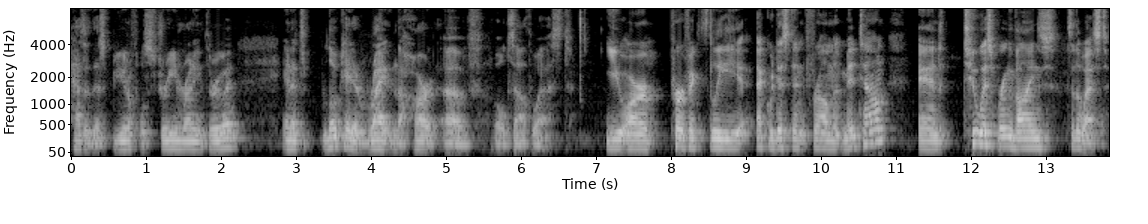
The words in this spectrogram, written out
has this beautiful stream running through it and it's located right in the heart of Old Southwest. You are perfectly equidistant from Midtown and two whispering vines to the west.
